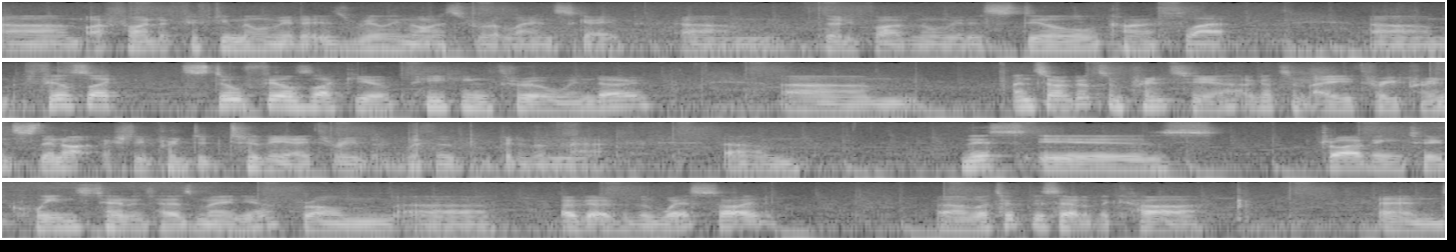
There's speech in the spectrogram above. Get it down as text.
Um, I find a 50 millimeter is really nice for a landscape. Um, 35 millimeter is still kind of flat. Um, it feels like, still feels like you're peeking through a window. Um, and so I've got some prints here. I've got some A3 prints. They're not actually printed to the A3, but with a bit of a mat. Um, this is driving to Queenstown in Tasmania from uh, over, over the west side. Um, I took this out of the car and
